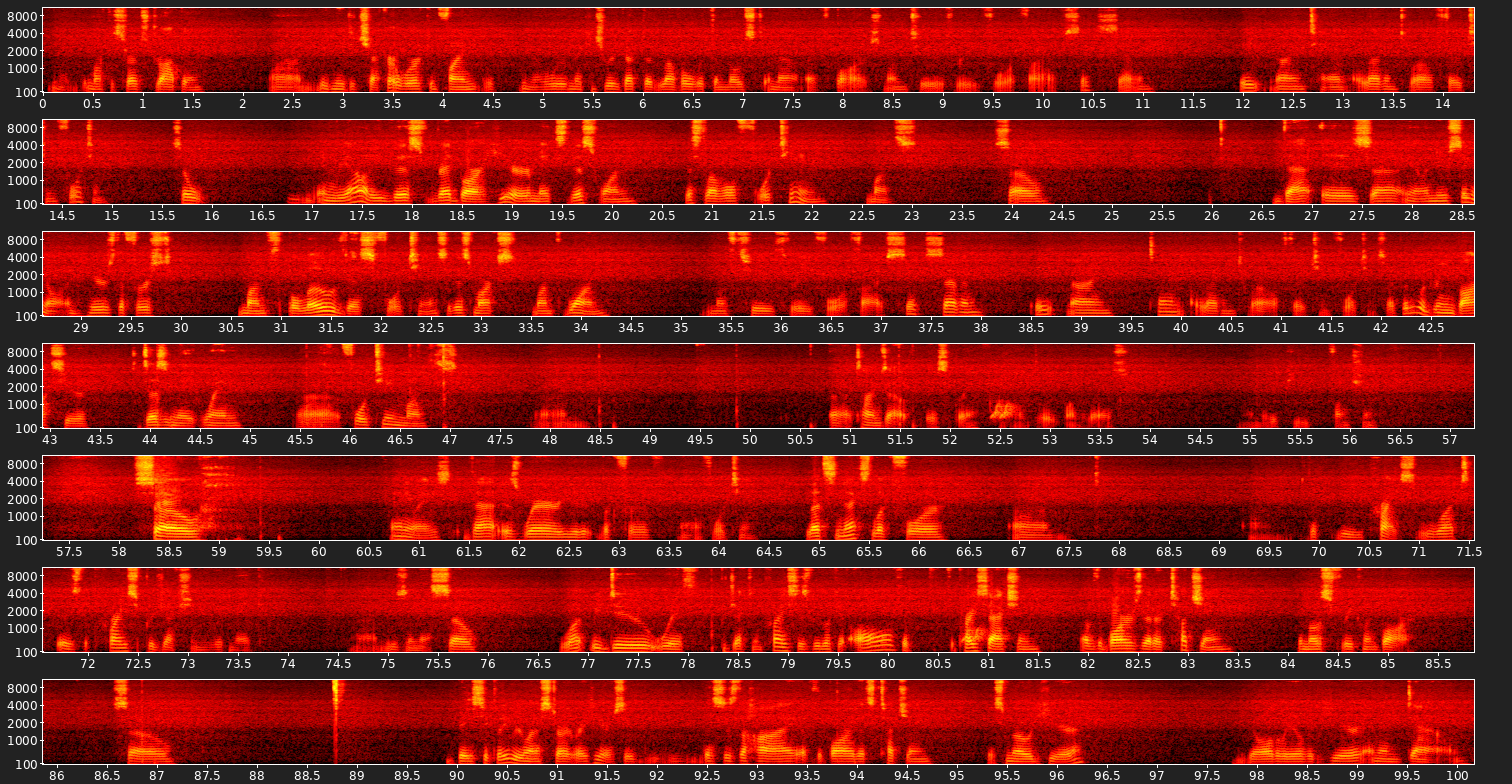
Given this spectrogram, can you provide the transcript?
you know, the market starts dropping. Um, we need to check our work and find, you know, we're making sure we've got the level with the most amount of bars. 1, 2, 3, 4, 5, 6, 7, 8, 9, 10, 11, 12, 13, 14. So in reality, this red bar here makes this one, this level, 14 months. So that is uh, you know a new signal. And here's the first month below this 14. So this marks month 1, month 2, 3, 4, 5, 6, 7, 8, 9, 10, 11, 12, 13, 14. So I put a little green box here to designate when uh, 14 months um, uh, times out, basically. I'll delete one of those on the repeat function. So, anyways, that is where you look for uh, 14. Let's next look for um, um, the, the price. What is the price projection you would make um, using this? So, what we do with projecting prices, we look at all the, the price action of the bars that are touching the most frequent bar. So basically we want to start right here. So this is the high of the bar that's touching this mode here. You go all the way over to here and then down.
